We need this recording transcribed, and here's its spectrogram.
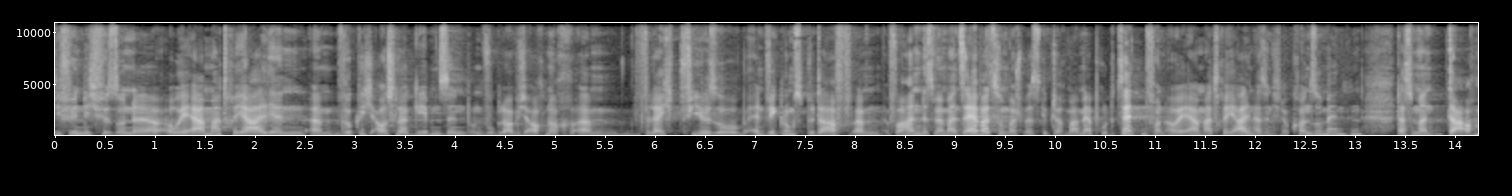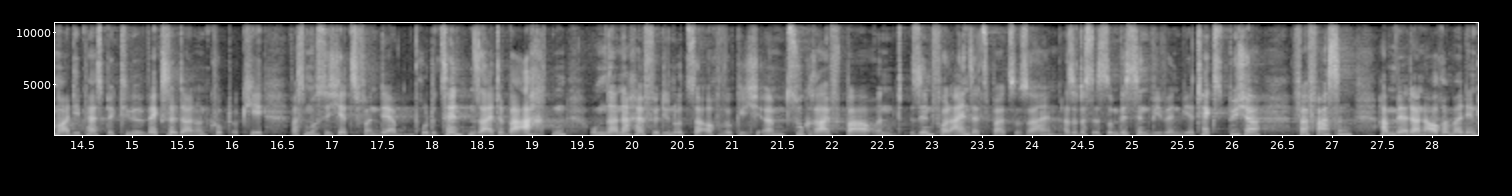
die finde ich für so eine OER-Materialien ähm, wirklich ausschlaggebend sind und wo, glaube ich, auch noch ähm, vielleicht viel so Entwicklungsbedarf ähm, vorhanden ist, wenn man selber zum Beispiel, es gibt auch mal mehr Produzenten von OER-Materialien, also nicht nur Konsumenten, dass man da auch mal die Perspektive wechselt dann und guckt, okay, was muss ich jetzt von der Produzentenseite beachten, um dann nachher für die Nutzer auch wirklich ähm, zugreifbar und sinnvoll einsetzbar zu sein. Also das ist so ein bisschen wie wenn wir Textbücher verfassen, haben wir dann auch immer den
